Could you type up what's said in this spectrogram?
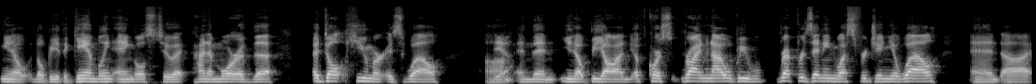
you know, there'll be the gambling angles to it, kind of more of the adult humor as well. Um, yeah. And then, you know, beyond, of course, Ryan and I will be representing West Virginia well and, uh,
